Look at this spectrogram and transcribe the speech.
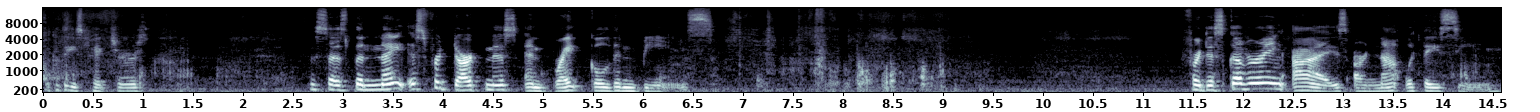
look at these pictures. This says, the night is for darkness and bright golden beams. For discovering eyes are not what they seem.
